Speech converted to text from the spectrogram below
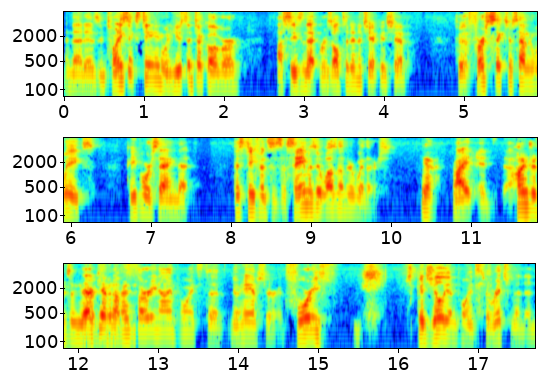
And that is in 2016, when Houston took over, a season that resulted in a championship, through the first six or seven weeks, people were saying that this defense is the same as it was under Withers. Yeah, Right? It, uh, hundreds of yards. they're giving up 39 points to New Hampshire, 40 gajillion points to Richmond, and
